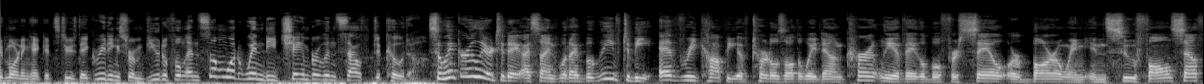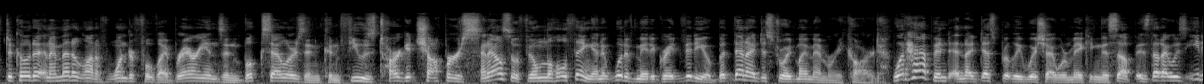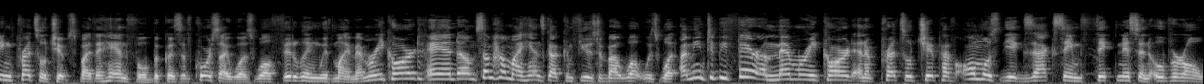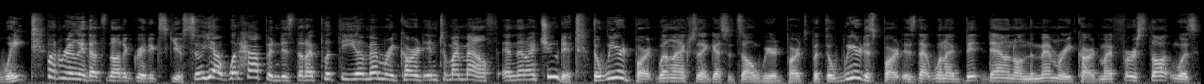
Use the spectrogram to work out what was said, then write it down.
Good morning, Hank. It's Tuesday. Greetings from beautiful and somewhat windy Chamberlain, South Dakota. So, Hank, earlier today I signed what I believe to be every copy of Turtles All the Way Down currently available for sale or borrowing in Sioux Falls, South Dakota, and I met a lot of wonderful librarians and booksellers and confused Target shoppers. And I also filmed the whole thing, and it would have made a great video, but then I destroyed my memory card. What happened, and I desperately wish I were making this up, is that I was eating pretzel chips by the handful because, of course, I was while fiddling with my memory card, and um, somehow my hands got confused confused about what was what. I mean, to be fair, a memory card and a pretzel chip have almost the exact same thickness and overall weight, but really that's not a great excuse. So yeah, what happened is that I put the uh, memory card into my mouth and then I chewed it. The weird part, well actually I guess it's all weird parts, but the weirdest part is that when I bit down on the memory card, my first thought was,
